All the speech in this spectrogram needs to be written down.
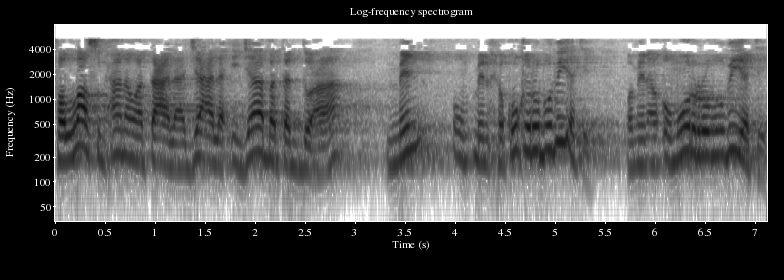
فالله سبحانه وتعالى جعل إجابة الدعاء من من حقوق ربوبيته ومن أمور ربوبيته.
